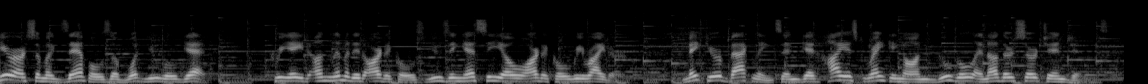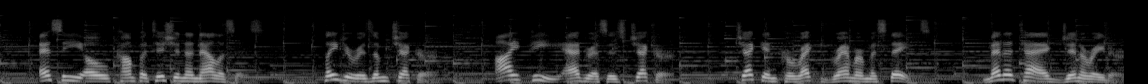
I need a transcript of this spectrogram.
Here are some examples of what you will get. Create unlimited articles using SEO Article Rewriter. Make your backlinks and get highest ranking on Google and other search engines. SEO Competition Analysis. Plagiarism Checker. IP Addresses Checker. Check and correct grammar mistakes. Meta Tag Generator.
